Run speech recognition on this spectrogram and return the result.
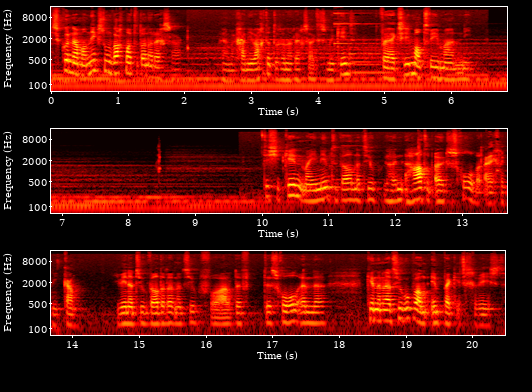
Ze konden allemaal niks doen, wacht maar tot aan een rechtszaak. Ja, maar ik ga niet wachten tot aan een rechtszaak, het is mijn kind. Ik zie hem al twee maanden niet. Het is je kind, maar je neemt het wel natuurlijk, je haalt het uit de school, wat eigenlijk niet kan. Je weet natuurlijk wel dat het natuurlijk voor de, de school en de kinderen natuurlijk ook wel een impact is geweest.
